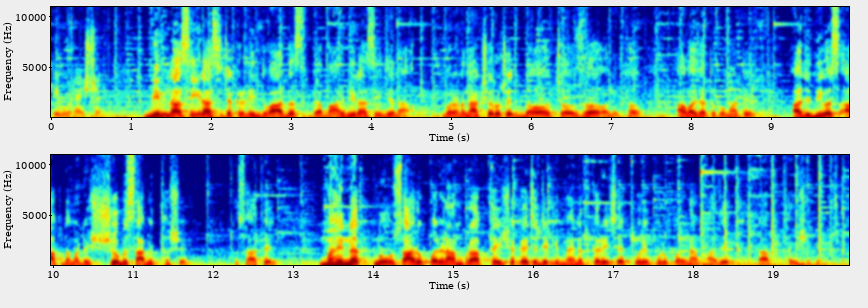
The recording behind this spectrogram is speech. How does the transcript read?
કેવો રહેશે? મીન રાશિ રાશિ ચક્રની દ્વાદશ બારમી રાશિ, જેના વર્ણના અક્ષરો છે દ, ચ, ઝ અને થ, આવા જાતકો માટે આજે દિવસ આપના માટે શુભ સાબિત થશે. તો સાથે મહેનતનું સારું પરિણામ પ્રાપ્ત થઈ શકે છે. જેટલી મહેનત કરી છે, પૂરેપૂરું પરિણામ આજે પ્રાપ્ત થઈ શકે છે.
